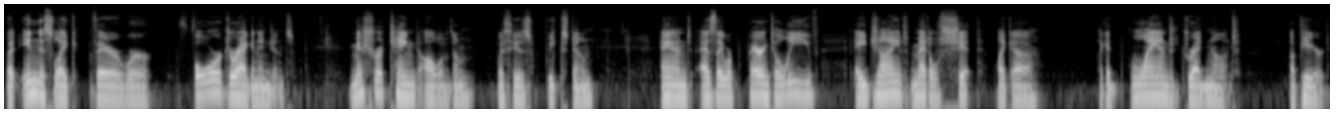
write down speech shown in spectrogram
But in this lake, there were four dragon engines. Mishra tamed all of them with his weak stone. And as they were preparing to leave, a giant metal ship, like a like a land dreadnought, appeared.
